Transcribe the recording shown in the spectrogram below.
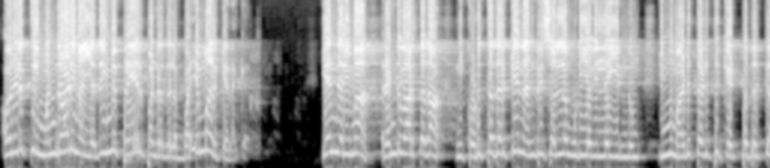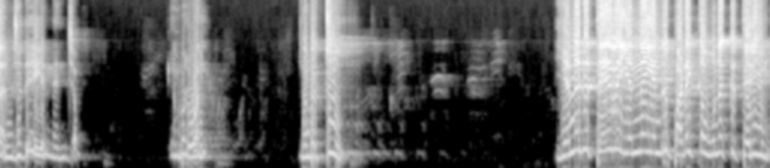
அவனிடத்தில் மன்றாடி நான் எதையுமே பிரேயர் பண்றதுல பயமா இருக்கு எனக்கு. ஏன் தெரியுமா? ரெண்டு வார்த்தை தான். நீ கொடுத்ததற்கே நன்றி சொல்ல முடியவில்லை இன்னும். இன்னும் அடுத்தடுத்து கேட்பதற்கு அஞ்சுதே என் நெஞ்சம். நம்பர் ஒன் நம்பர் டூ எனது தேவை என்ன என்று படைத்த உனக்கு தெரியும்.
